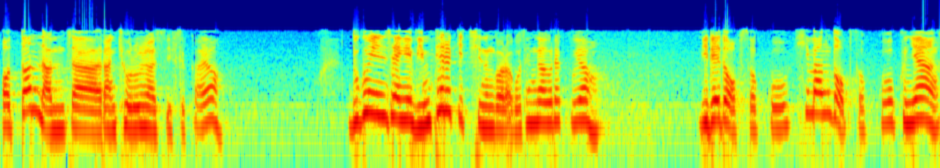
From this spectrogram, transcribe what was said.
어떤 남자랑 결혼을 할 수 있을까요? 누구 인생에 민폐를 끼치는 거라고 생각을 했고요. 미래도 없었고 희망도 없었고 그냥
